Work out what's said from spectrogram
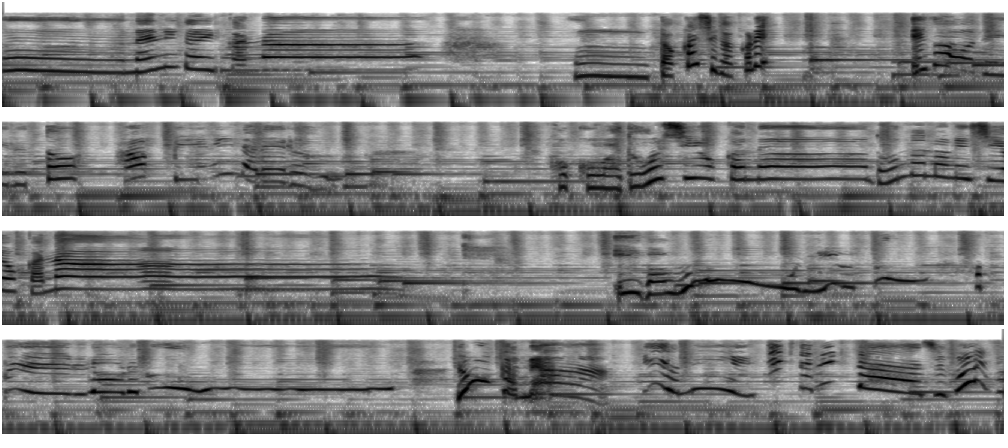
うん、と、お菓子がこれ。笑顔でいるとハッピーになれる。ここはどうしようかな。どんなのにしようかな。笑顔にいるとハッピーになれる。どうかな。いいよね。できたできた。すごい僕。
